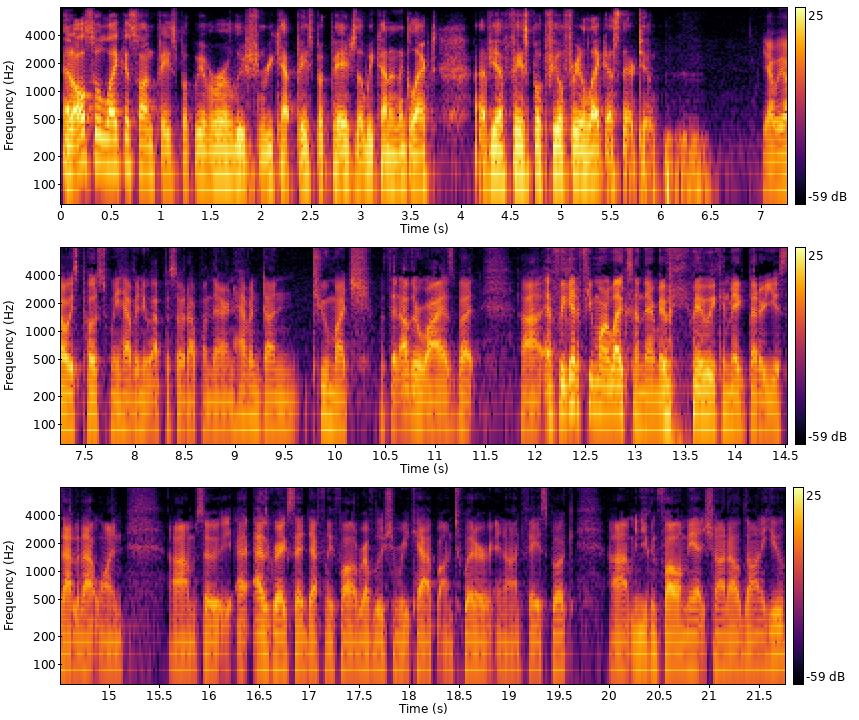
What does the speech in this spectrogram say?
And also like us on Facebook. We have a Revolution Recap Facebook page that we kind of neglect. Uh, if you have Facebook, feel free to like us there too. Yeah, we always post when we have a new episode up on there, and haven't done too much with it otherwise. But uh, if we get a few more likes on there, maybe maybe we can make better use out of that one. Um, so as Greg said, definitely follow Revolution Recap on Twitter and on Facebook. Um, and you can follow me at Sean L. Donahue.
